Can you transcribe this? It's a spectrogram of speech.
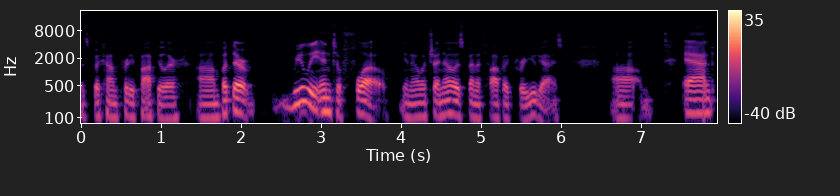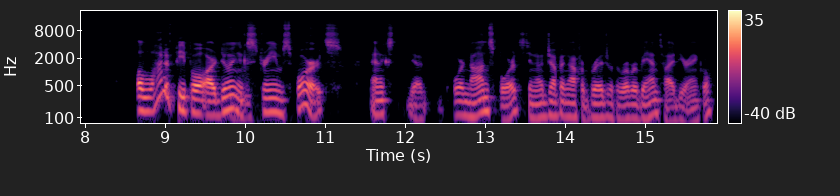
that's become pretty popular. Um, but they're really into flow, you know, which I know has been a topic for you guys. Um, and a lot of people are doing mm-hmm. extreme sports and ex- you know, or non-sports, you know, jumping off a bridge with a rubber band tied to your ankle.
